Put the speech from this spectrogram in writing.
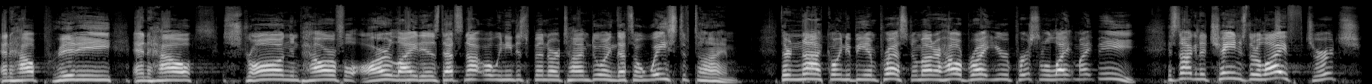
and how pretty and how strong and powerful our light is. That's not what we need to spend our time doing. That's a waste of time. They're not going to be impressed no matter how bright your personal light might be. It's not going to change their life, church.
